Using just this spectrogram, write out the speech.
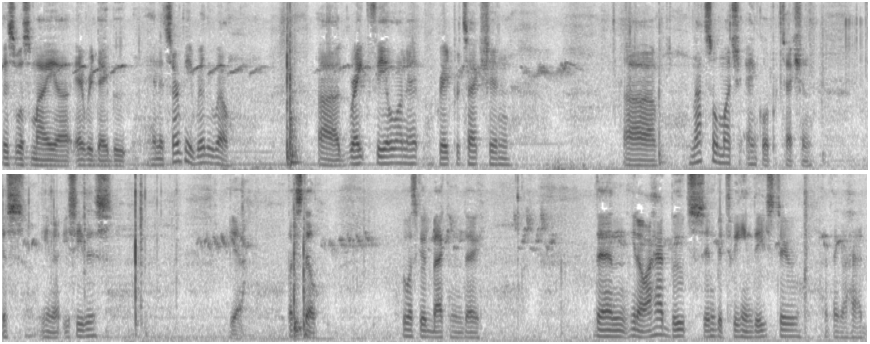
This was my uh, everyday boot, and it served me really well. Uh, great feel on it, great protection. Uh, not so much ankle protection, because you know, you see this? Yeah, but still, it was good back in the day. Then you know, I had boots in between these two. I think I had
